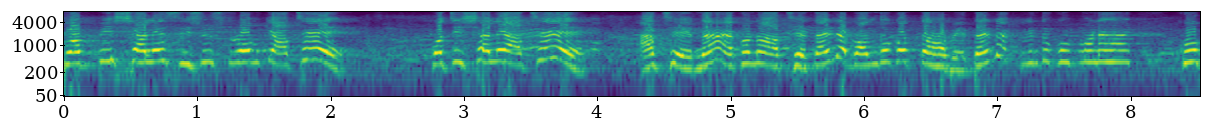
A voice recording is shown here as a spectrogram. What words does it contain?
চব্বিশ সালে শিশু শ্রম কি আছে? পঁচিশ সালে আছে? আছে না? এখনও আছে তাই না? বন্ধ করতে হবে তাই না? কিন্তু খুব মনে হয় খুব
